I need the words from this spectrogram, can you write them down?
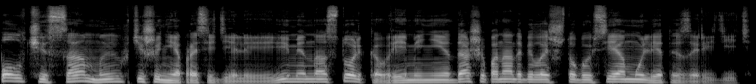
Полчаса мы в тишине просидели. Именно столько времени Даше понадобилось, чтобы все амулеты зарядить.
